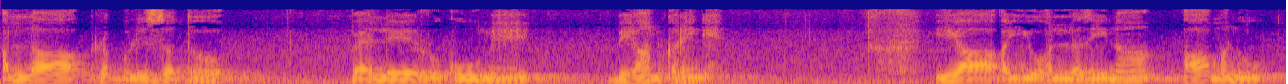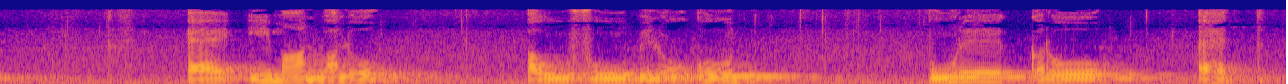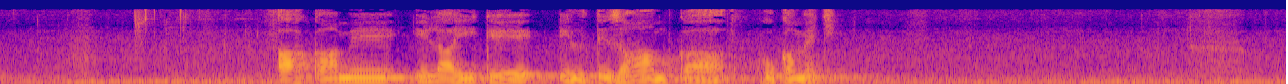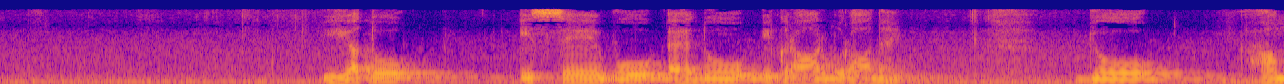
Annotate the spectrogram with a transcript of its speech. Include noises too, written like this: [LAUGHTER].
اللہ رب العزت پہلے رکوع میں بیان کریں گے۔ یا ایو الذین آمنو، اے ایمان والو، اوفو بالعقود، پورے کرو عہد۔ احکام الہی کے التزام کا حکم ہے جی۔ یا تو اس سے وہ عہد و اقرار مراد ہیں جو ہم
